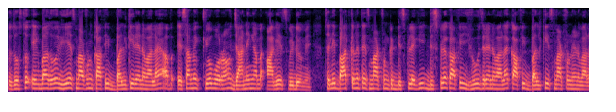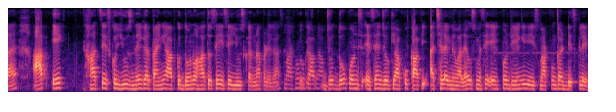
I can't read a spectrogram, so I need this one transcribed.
तो दोस्तों, एक बात और, ये स्मार्टफ़ोन काफ़ी बल्कि रहने वाला है। अब ऐसा मैं क्यों बोल रहा हूँ, जानेंगे हम आगे इस वीडियो में। चलिए बात कर लेते हैं स्मार्टफ़ोन के डिस्प्ले की। डिस्प्ले काफ़ी ह्यूज रहने वाला है, काफ़ी बल्कि स्मार्टफ़ोन रहने वाला है। आप एक हाथ से इसको यूज़ नहीं कर पाएँगे आपको दोनों हाथों से इसे यूज़ करना पड़ेगा। स्मार्टफ़ोन का जो दो पॉइंट्स ऐसे हैं जो कि आपको काफ़ी अच्छे लगने वाले हैं उसमें से एक पॉइंट ये है कि स्मार्टफ़ोन का डिस्प्ले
